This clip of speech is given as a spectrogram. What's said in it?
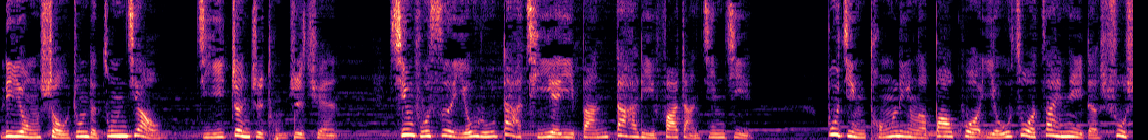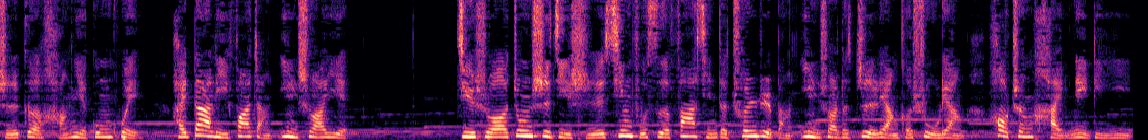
利用手中的宗教及政治统治权，兴福寺犹如大企业一般大力发展经济。不仅统领了包括游作在内的数十个行业工会，还大力发展印刷业。据说中世纪时，新福寺发行的春日版印刷的质量和数量号称海内第一。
